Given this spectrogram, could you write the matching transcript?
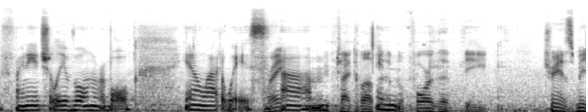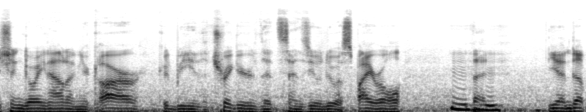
financially vulnerable in a lot of ways. Right. Um, We've talked about that before that the transmission going out on your car could be the trigger that sends you into a spiral mm-hmm. that you end up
